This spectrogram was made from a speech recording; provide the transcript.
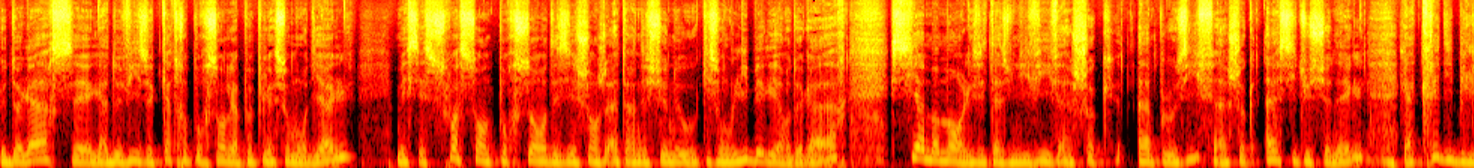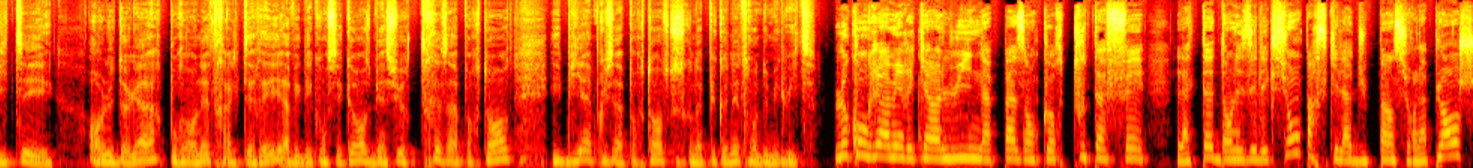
le dollar, c'est la devise 80 de la population mondiale, mais c'est 60% des échanges internationaux qui sont libellés en dollars. Si à un moment les États-Unis vivent un choc implosif, un choc institutionnel, la crédibilité Or, le dollar pourrait en être altéré avec des conséquences bien sûr très importantes et bien plus importantes que ce qu'on a pu connaître en 2008. Le Congrès américain, lui, n'a pas encore tout à fait la tête dans les élections parce qu'il a du pain sur la planche.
